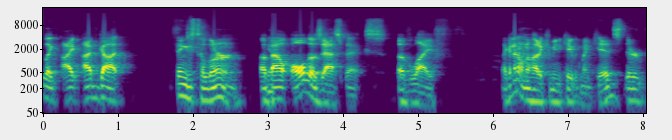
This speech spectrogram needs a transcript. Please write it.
like I, I've got things to learn about yeah. all those aspects of life like I don't know how to communicate with my kids. They're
